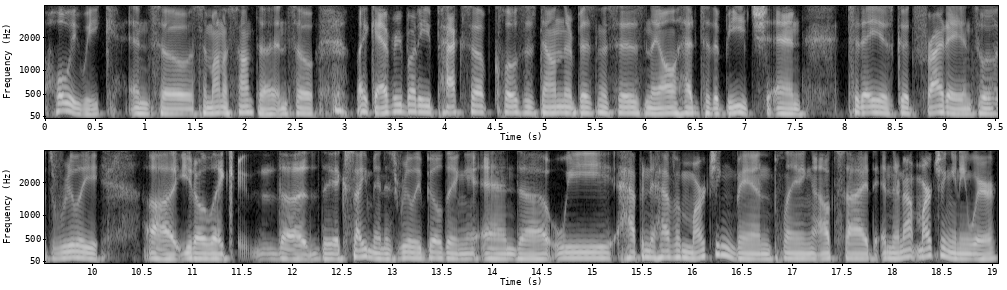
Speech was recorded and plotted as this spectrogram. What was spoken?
Holy Week, and so Semana Santa, and so like everybody packs up, closes down their businesses, and they all head to the beach. And today is Good Friday, and so it's really uh, you know, like the the excitement is really building, and uh, we happen to have a marching band playing outside, and they're not marching anywhere.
